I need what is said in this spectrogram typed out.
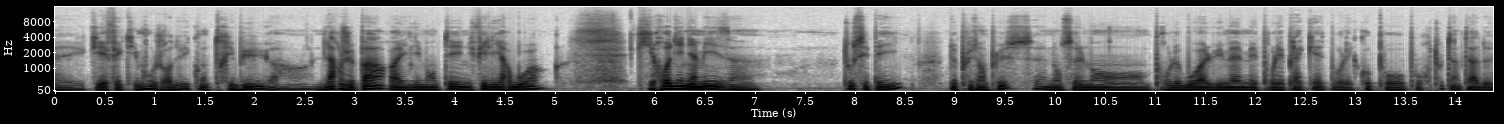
et qui effectivement aujourd'hui contribue à une large part à alimenter une filière bois qui redynamise tous ces pays de plus en plus, non seulement pour le bois lui-même, mais pour les plaquettes, pour les copeaux, pour tout un tas de,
